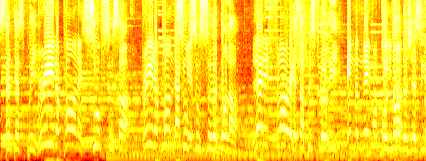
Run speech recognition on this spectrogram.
Saint-Esprit, breathe upon it. souffle sur ça. Breathe upon that Souffle gift. sur ce le don-là. Let it Que flourish ça puisse fleurir. in the name of Au nom de Jesus. Jésus.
